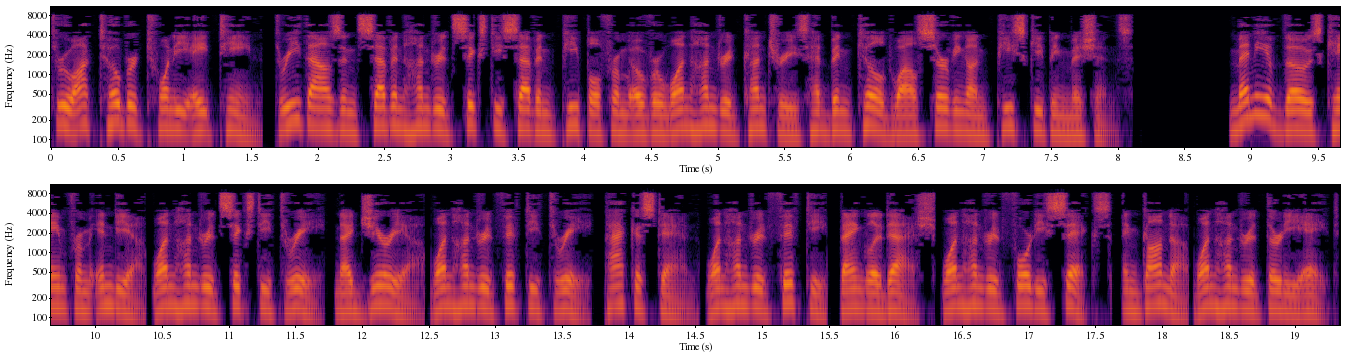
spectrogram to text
Through October 2018, 3,767 people from over 100 countries had been killed while serving on peacekeeping missions. Many of those came from India 163, Nigeria 153, Pakistan 150, Bangladesh 146, and Ghana 138.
